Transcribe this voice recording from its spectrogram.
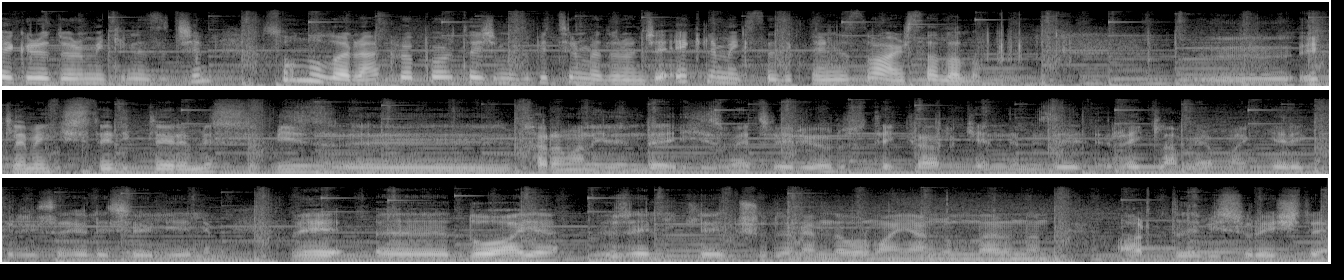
teşekkür ediyorum ikiniz için. Son olarak röportajımızı bitirmeden önce eklemek istedikleriniz varsa alalım. Ee, eklemek istediklerimiz biz e, Karaman ilinde hizmet veriyoruz. Tekrar kendimizi reklam yapmak gerektirirse öyle söyleyelim. Ve e, doğaya özellikle şu dönemde orman yangınlarının arttığı bir süreçte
